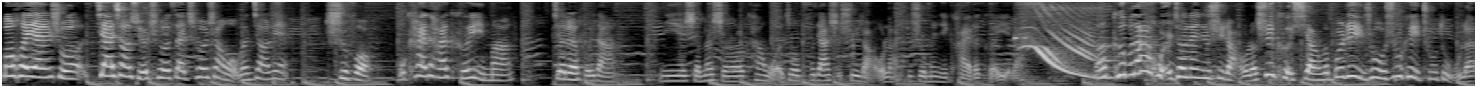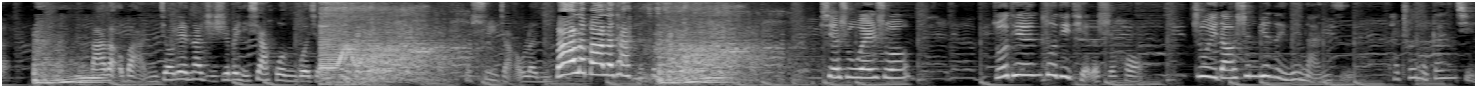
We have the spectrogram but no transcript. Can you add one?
冒黑烟说，驾校学车，在车上我问教练：“师傅，我开的还可以吗？”教练回答：“你什么时候看我坐副驾驶睡着了，就说明你开的可以了。”啊，隔不大会儿，教练就睡着了，睡可香了。波姐，你说我是不是可以出图了？拉倒吧，你教练那只是被你吓昏过去了。他睡着了，你扒拉扒拉他。谢淑薇说，昨天坐地铁的时候，注意到身边的一位男子，他穿得干净、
